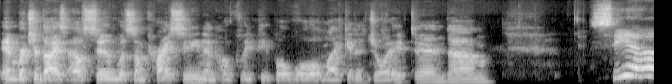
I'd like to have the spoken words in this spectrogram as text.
and merchandise out soon with some pricing, and hopefully, people will like it, enjoy it, and um, See ya.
